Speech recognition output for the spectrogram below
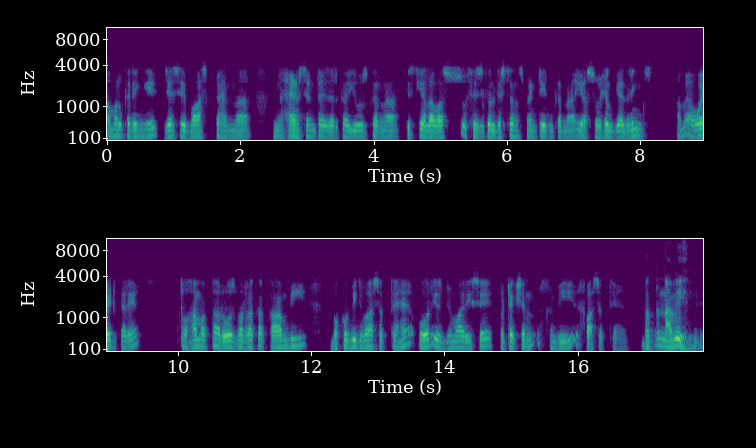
अमल करेंगे, जैसे मास्क पहनना हैंड सैनिटाइजर का यूज़ करना, इसके अलावा फ़िज़िकल डिस्टेंस मेंटेन करना या सोशल गैदरिंग्स हम अवॉइड करें तो हम अपना रोज़मर्रा का काम भी बखूबी निभा सकते हैं और इस बीमारी से प्रोटेक्शन भी पा सकते हैं। डॉक्टर नावीद,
